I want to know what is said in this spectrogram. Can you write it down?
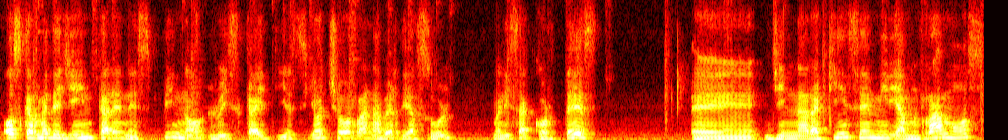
Oscar Medellín, Karen Espino, Luis Kai 18, Rana Verde Azul, Melissa Cortés, eh, Ginara 15, Miriam Ramos,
